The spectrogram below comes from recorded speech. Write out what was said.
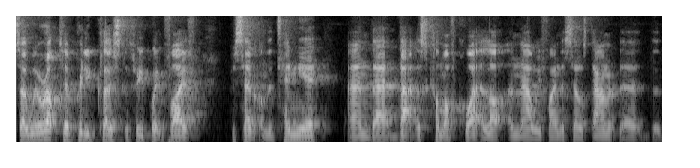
so we were up to pretty close to 3.5% on the 10 year, and uh, that has come off quite a lot. And now we find ourselves down at the, the,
